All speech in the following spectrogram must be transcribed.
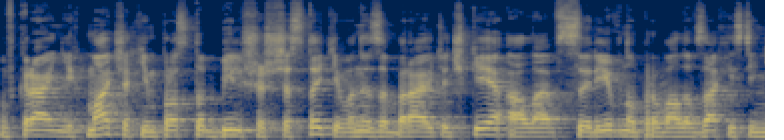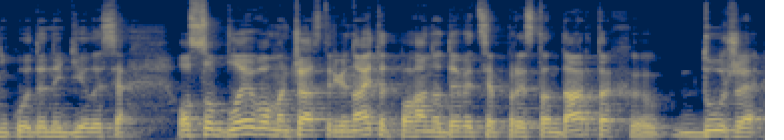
в крайніх матчах їм просто більше щастить, і вони забирають очки, але все рівно провали в захисті нікуди не ділися. Особливо Манчестер Юнайтед погано дивиться при стандартах, е, дуже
